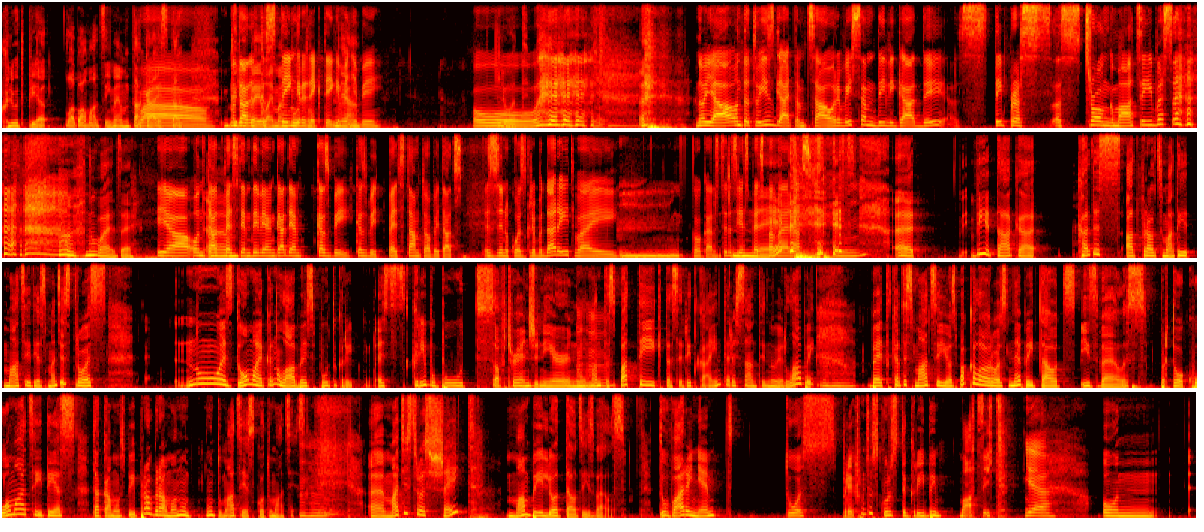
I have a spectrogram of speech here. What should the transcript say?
kļūtu pie labām atzīmēm. Tā kā es tā Wow. nu, tādi, gribēju, lai man stingri, būtu. riktīgi Jā. viņi bija. Oh. nu jā, un tad tu izgāji tam cauri visam divi gadi, stipras, strong mācības. Nu, vajadzēja. jā, un tad pēc tiem diviem gadiem, kas bija, kas bija pēc tam, to bija tāds, es zinu, ko es gribu darīt, vai kaut kādas citas iespējas Nē. pavērās. es, uh, bija tā, ka kad es atbraucu mācīties maģistros, nu, es domāju, ka nu, labi, es, būtu, es gribu būt software engineer. Nu, mm -hmm. Man tas patīk, tas ir interesanti, nu, ir labi. Mm -hmm. Bet, kad es mācījos bakalauros, nebija daudz izvēles par to, ko mācīties. Tā kā mums bija programma, nu, nu tu mācies, ko tu mācies. Mm -hmm. uh, maģistros šeit man bija ļoti daudz izvēles. Tu vari ņemt tos priekšmetus, kurus te gribi mācīt. Yeah. Un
